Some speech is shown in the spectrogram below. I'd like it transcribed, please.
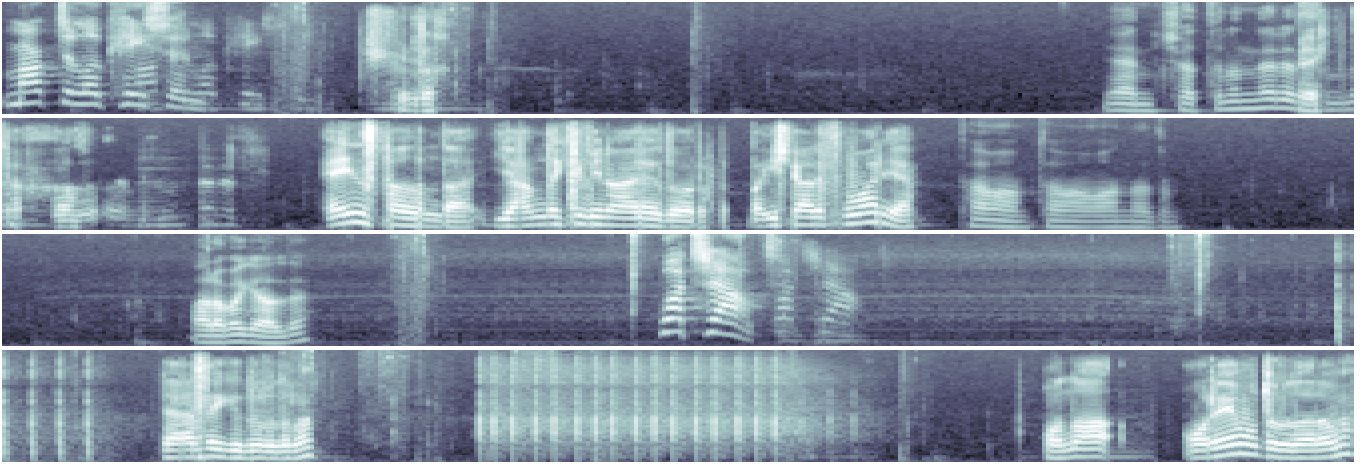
Marked a location. Şurada. Yani çatının Bekle. neresinde? az- En sağında. Yandaki binaya doğru. Bak işaretim var ya. Tamam tamam anladım. Araba geldi. Watch out! Nerede durdu lan? Ona oraya mı durdu araba?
